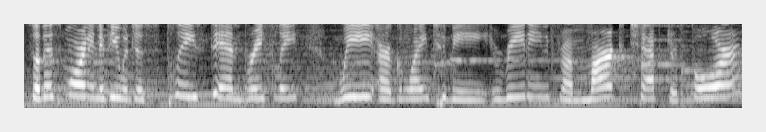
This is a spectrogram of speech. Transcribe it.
So, this morning, if you would just please stand briefly, we are going to be reading from Mark chapter 4,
